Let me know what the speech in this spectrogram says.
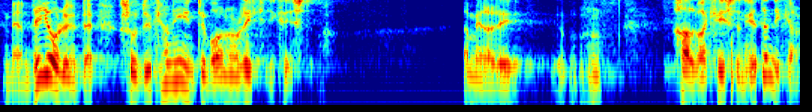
Men det gör du inte, så du kan inte vara någon riktig kristen. Jag menar, det halva kristenheten nickar.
